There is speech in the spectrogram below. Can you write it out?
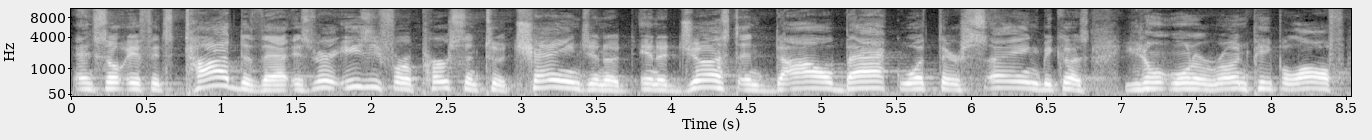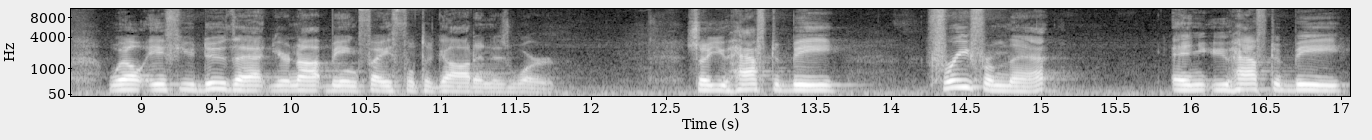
And so if it's tied to that, it's very easy for a person to change and, and adjust and dial back what they're saying because you don't want to run people off. Well, if you do that, you're not being faithful to God and His Word. So you have to be free from that, and you have to be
